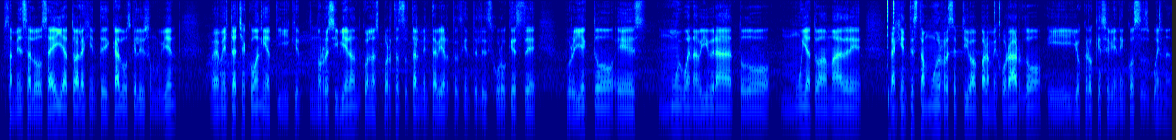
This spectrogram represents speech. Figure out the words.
pues también saludos a ella, a toda la gente de Calvos que le hizo muy bien. Obviamente a Chacón y, a ti que nos recibieron con las puertas totalmente abiertas, gente. Les juro que este proyecto es muy buena vibra, todo muy a toda madre. La gente está muy receptiva para mejorarlo y yo creo que se vienen cosas buenas,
